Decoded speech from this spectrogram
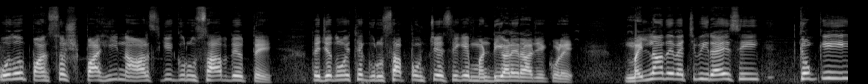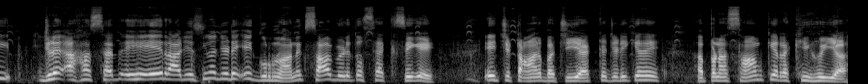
ਉਦੋਂ 500 ਸਿਪਾਹੀ ਨਾਲ ਸੀਗੇ ਗੁਰੂ ਸਾਹਿਬ ਦੇ ਉੱਤੇ ਤੇ ਜਦੋਂ ਇੱਥੇ ਗੁਰੂ ਸਾਹਿਬ ਪਹੁੰਚੇ ਸੀਗੇ ਮੰਡੀ ਵਾਲੇ ਰਾਜੇ ਕੋਲੇ, ਮਹਿਲਾਂ ਦੇ ਵਿੱਚ ਵੀ ਰਹੇ ਸੀ। ਕਿਉਂਕਿ ਜਿਹੜੇ ਆਹ ਸਦ, ਇਹ ਇਹ ਰਾਜੇ ਸੀ ਨਾ ਜਿਹੜੇ ਇਹ ਗੁਰੂ ਨਾਨਕ ਸਾਹਿਬ ਵੇਲੇ ਤੋਂ ਸਿੱਖ ਸੀਗੇ। ਇਹ ਚਟਾਨ ਬਚੀ ਆ, ਇੱਕ ਜਿਹੜੀ ਕਿ ਆਪਣਾ ਸਾਂਭ ਕੇ ਰੱਖੀ ਹੋਈ ਆ।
